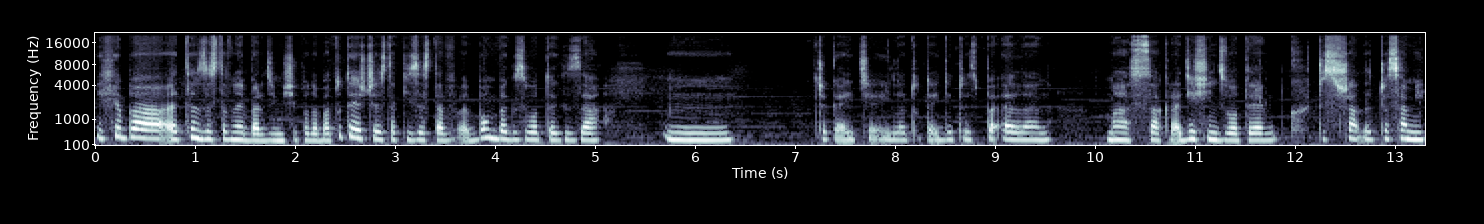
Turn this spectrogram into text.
i chyba ten zestaw najbardziej mi się podoba. Tutaj jeszcze jest taki zestaw bombek złotych za... Mm, czekajcie, ile tutaj, gdzie tu jest PLN? Masakra, 10 zł. Jak czasami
